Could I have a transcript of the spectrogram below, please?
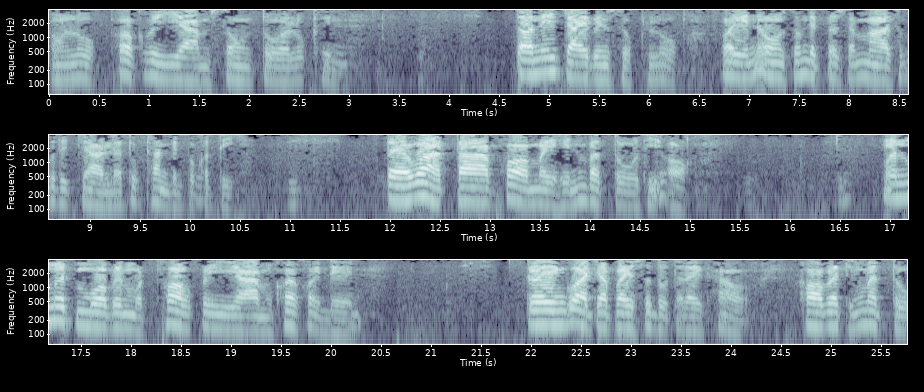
ของลูก พ่อพยายามทรงตัวลุกขึ้น ตอนนี้ใจเป็นสุขโลกพอเห็นองค์สมเด็จพระสัมมาสัมพุทธเจ้าและทุกท่านเป็นปกติ แต่ว่าตาพ่อไม่เห็นประตูที่ออก มันมืดมัวไปหมดพ่อพยายามค่อยๆเดิน เกรงว่าจะไปสะดุดอะไรเข้า พอไปถึงประตู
